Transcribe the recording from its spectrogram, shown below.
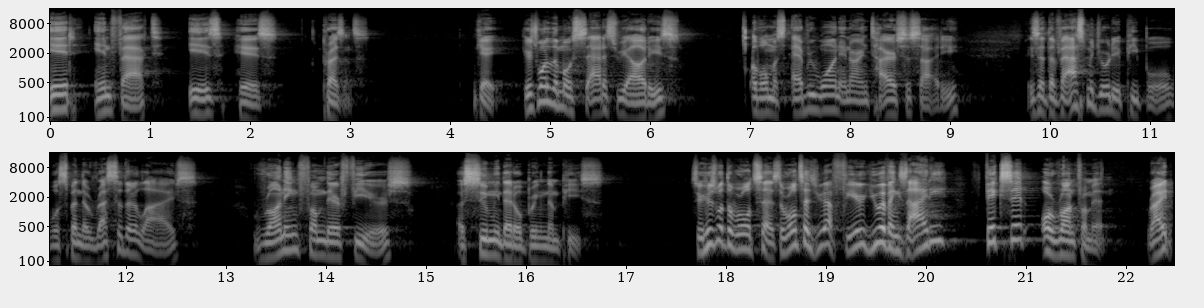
it, in fact, is his presence. Okay, here's one of the most saddest realities of almost everyone in our entire society is that the vast majority of people will spend the rest of their lives running from their fears, assuming that it'll bring them peace. So here's what the world says the world says you have fear, you have anxiety, fix it or run from it, right?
